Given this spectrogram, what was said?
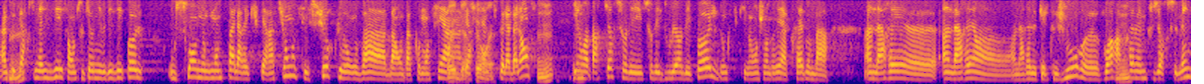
un peu mhm. personnalisé, enfin en tout cas au niveau des épaules, où soit on n'augmente pas la récupération, c'est sûr qu'on va, bah, on va commencer à inverser un petit peu la balance mhm. et on va partir sur des sur des douleurs d'épaule, donc ce qui va engendrer après, bon bah un arrêt, euh, un arrêt en un arrêt de quelques jours, euh, voire mhm. après même plusieurs semaines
